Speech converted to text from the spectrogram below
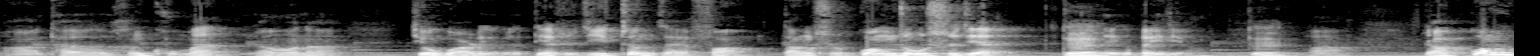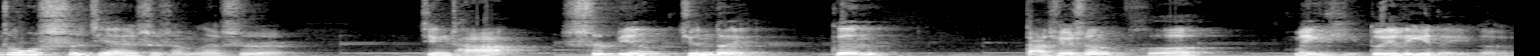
啊，他很苦闷，然后呢，酒馆里的电视机正在放当时光州事件对那个背景。对，啊。然后光州事件是什么呢？是警察、士兵、军队跟大学生和媒体对立的一个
